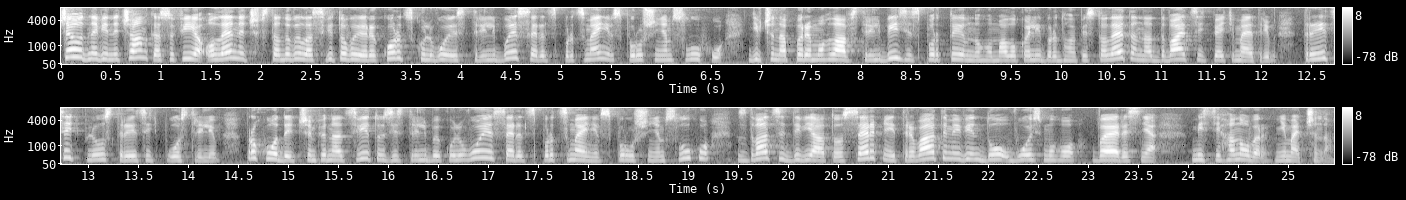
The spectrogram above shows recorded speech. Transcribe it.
Ще одна вінничанка Софія Оленич встановила світовий рекорд з кульової стрільби серед спортсменів з порушенням слуху. Дівчина перемогла в стрільбі зі спортивного малокаліберного пістолета на 25 метрів, 30 плюс 30 пострілів. Проходить чемпіонат світу зі стрільби кульової серед спортсменів з порушенням слуху з 29 серпня і триватиме він до 8 вересня в місті Гановер, Німеччина.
